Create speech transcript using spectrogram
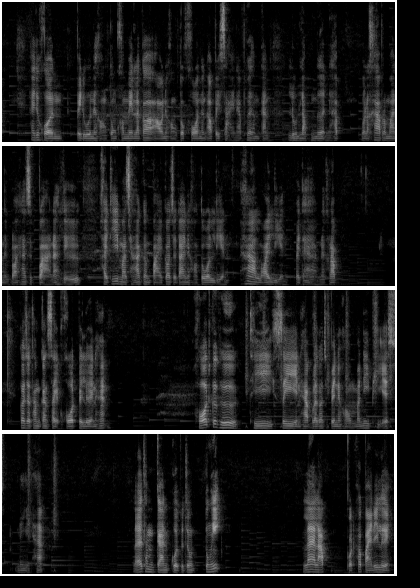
ให้ทุกคนไปดูในของตรงคอมเมนต์แล้วก็เอาในของตัวโค้ดนั้นเอาไปใส่นะเพื่อทำการลุ้นรับเงินนะครับมูลค่าประมาณ 150 บาทนะหรือใครที่มาช้าเกินไปก็จะได้ในของตัวเหรียญ500 เหรียญไปแทนนะครับ ก็จะทำการใส่โค้ดไปเลยนะฮะโค้ดก็คือ TC นะครับแล้วก็จะเป็นในของ Money PS นี่ฮะ และทำการกดไปตรงตรงนี้แล่รับกดเข้าไปได้เลย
